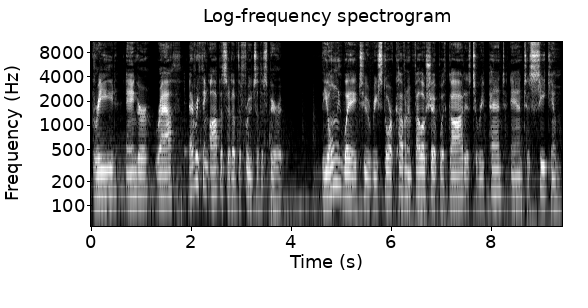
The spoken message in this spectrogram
greed, anger, wrath, everything opposite of the fruits of the Spirit. The only way to restore covenant fellowship with God is to repent and to seek Him.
